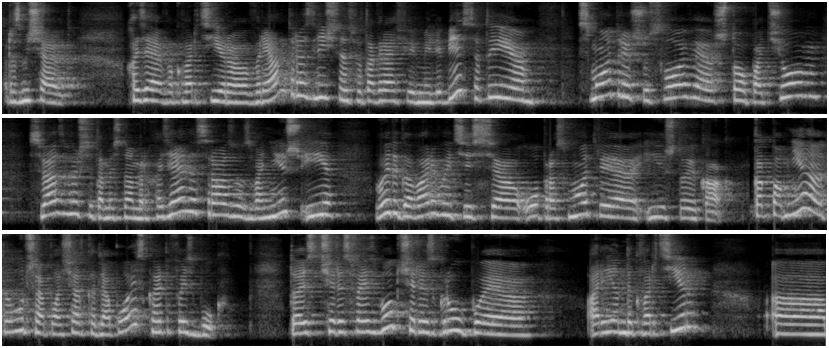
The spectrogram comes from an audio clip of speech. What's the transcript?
размещают хозяева квартиры варианты различные с фотографиями или без, а ты смотришь условия, что почем, связываешься, там есть номер хозяина сразу, звонишь, и вы договариваетесь о просмотре и что и как. Как по мне, это лучшая площадка для поиска — это Facebook. То есть через Facebook, через группы аренды квартир, э,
